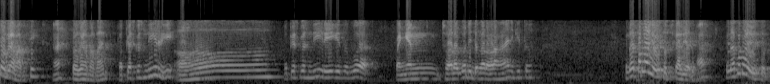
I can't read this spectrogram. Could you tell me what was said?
program apa sih? Hah? Program apaan? Podcast gue sendiri. Oh. podcast gue sendiri gitu gue pengen suara gue didengar orang aja gitu Kenapa nggak YouTube sekalian? Hah? Kenapa nggak YouTube?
